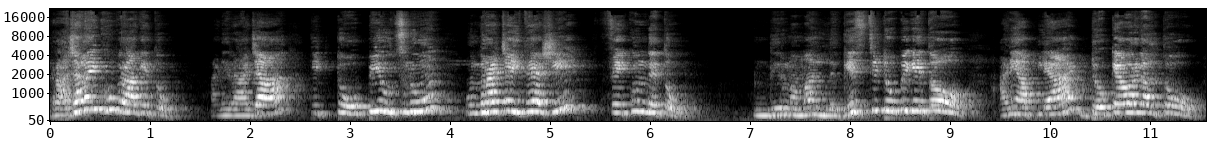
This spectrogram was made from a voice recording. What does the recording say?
राजालाही खूप राग येतो. आणि राजा ती टोपी उचलून उंदराच्या इथे अशी फेकून देतो. उंदीर मामा लगेच ती टोपी घेतो आणि आपल्या डोक्यावर घालतो.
